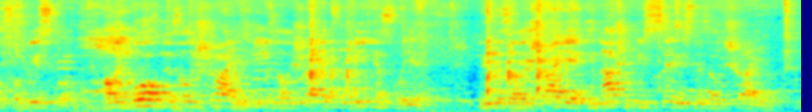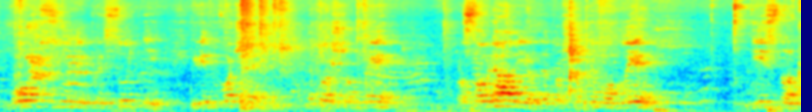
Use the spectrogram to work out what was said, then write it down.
особисто. Але Бог не залишає, Він не залишає творіння своє. Він не залишає і нашу місцевість не залишає. Бог всюди присутній, і Він хоче для того, щоб ми прославляли його, для того, щоб ми могли дійсно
